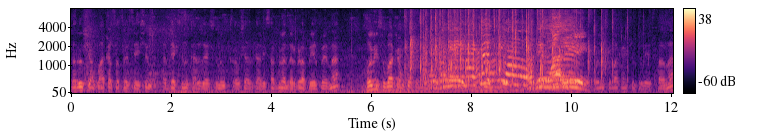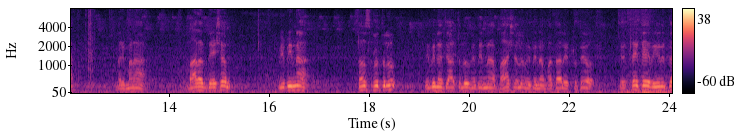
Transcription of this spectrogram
Darur camp walkers association అధ్యక్షులు కార్యదర్శులు కోశాధికారి సభ్యులందరూ కూడా పేరు పేరున హోలీ శుభాకాంక్షలు హోలీ శుభాకాంక్షలు తెలియజేస్తా ఉన్నా మరి మన భారతదేశం విభిన్న సంస్కృతులు విభిన్న జాతులు విభిన్న భాషలు విభిన్న మతాలు ఎట్లుంటాయో ఎట్లయితే వివిధ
